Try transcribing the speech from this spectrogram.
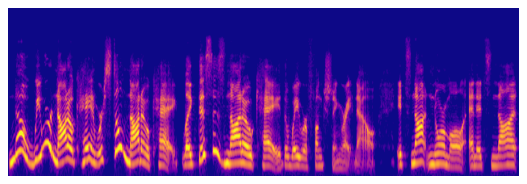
no, we were not okay, and we're still not okay. Like this is not okay the way we're functioning right now. It's not normal, and it's not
